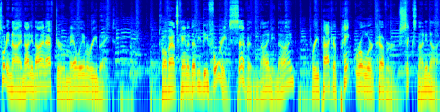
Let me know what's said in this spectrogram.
$29.99 after mail in rebate. 12 ounce can of WD 40, $7.99. Three pack of paint roller covers, $6.99.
